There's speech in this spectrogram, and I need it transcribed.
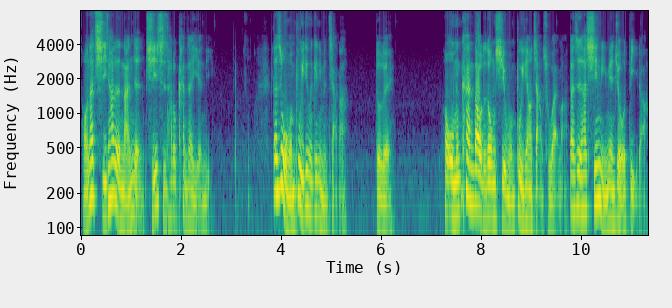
哦，那其他的男人其实他都看在眼里，但是我们不一定会跟你们讲啊，对不对？哦，我们看到的东西我们不一定要讲出来嘛，但是他心里面就有底啦。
